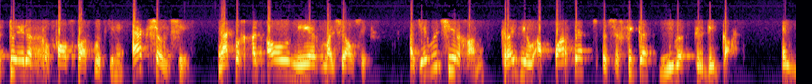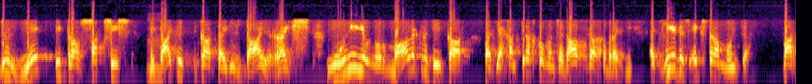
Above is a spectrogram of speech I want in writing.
'n tweede of vals paspoort hê nie. Ek sou sê, en ek begin al meer vir myself sê, as jy moet seer gaan, kry jy 'n aparte spesifieke nuwe kredietkaart en doen net die transaksies met daai kredietkaart tydens daai reis. Moenie jou normale kredietkaart wat jy gaan terugkom in Suid-Afrika gebruik nie. Ek weet dis ekstra moeite. Maar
